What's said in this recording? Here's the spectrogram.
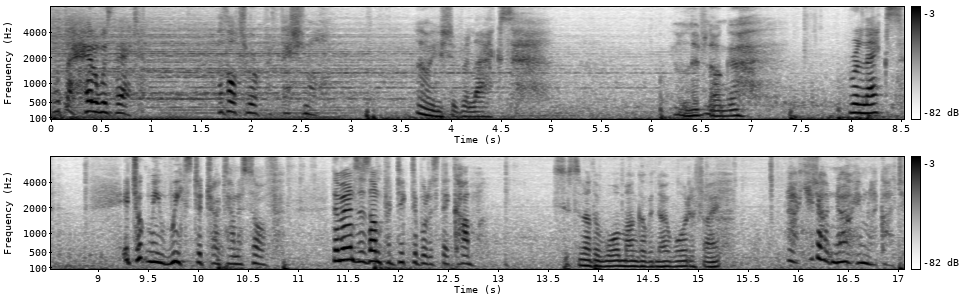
What the hell was that? I thought you were a professional. Oh, you should relax. You'll live longer. Relax. It took me weeks to track down Asav. The man's as unpredictable as they come. He's just another warmonger with no war to fight. No, you don't know him like I do.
